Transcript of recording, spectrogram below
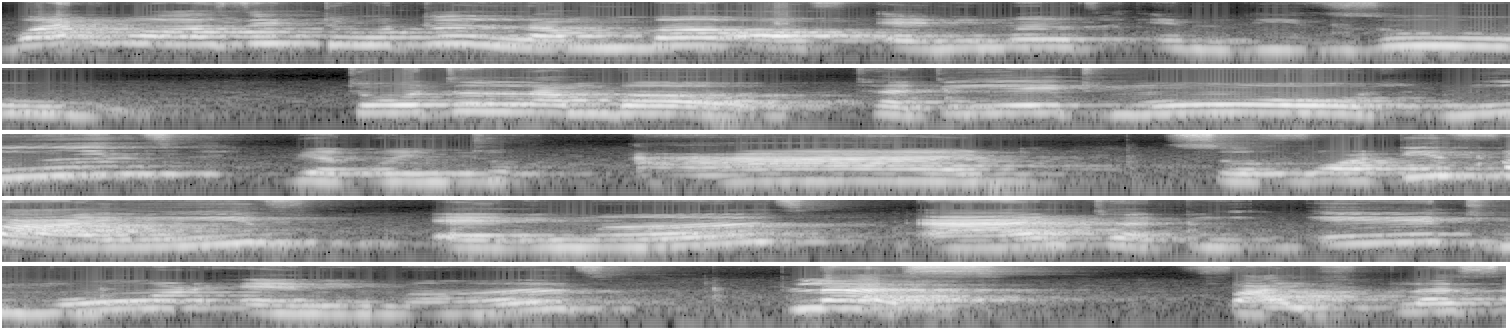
What was the total number of animals in the zoo? Total number 38 more means we are going to add. So 45 animals and 38 more animals plus 5 plus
